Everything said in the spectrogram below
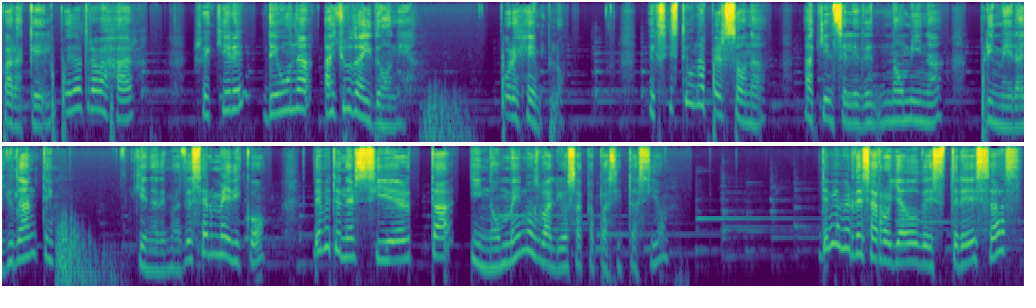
Para que él pueda trabajar, requiere de una ayuda idónea. Por ejemplo, existe una persona a quien se le denomina primer ayudante, quien además de ser médico, debe tener cierta y no menos valiosa capacitación debe haber desarrollado destrezas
